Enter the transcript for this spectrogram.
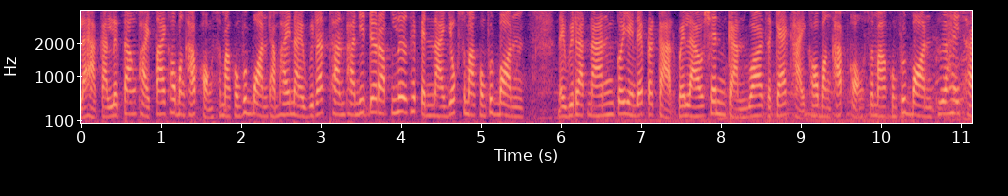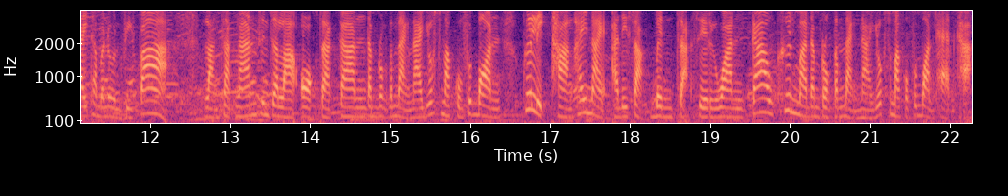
และหากการเลือกตั้งภายใต้ข้อบังคับของสมาคมฟุตบอลทำให้นายวิรัตชันพาณิชย์ได้รับเลือกให้เป็นนายกสมาคมฟุตบอลในายวิรัตนั้นก็ยังได้ประกาศไว้แล้ว เช่นกันว่าจะแก้ไขข้อบังคับของสมาคมฟุตบอล เพื่อให้ใช้ธรรมนูญฟีฟ่าหลังจากนั้นจึงจะลาออกจากการดำรงตำแหน่งนายกสมาคมฟุตบอล เพื่อหลีกทางให้นายอดิศักดิ์เบญจศิริวัลก้าวขึ้นมาดำรงตำแหน่งนายกสมาคมฟุตบอลแทนค่ะ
